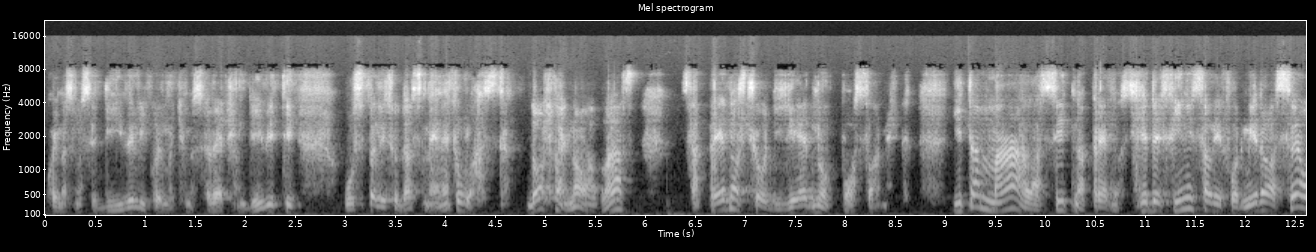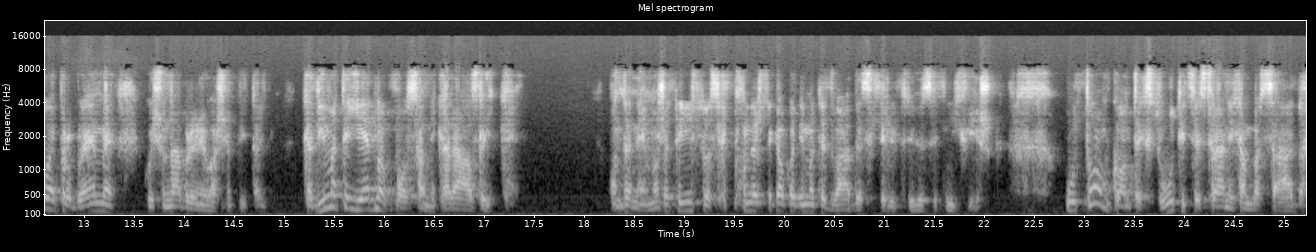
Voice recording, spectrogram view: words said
kojima smo se divili, kojima ćemo se večno diviti, uspeli su da smene tu vlast. Došla je nova vlast sa prednošću od jednog poslanika. I ta mala, sitna prednost je definisala i formirala sve ove probleme koji su nabrojeni u vašem pitanju. Kad imate jednog poslanika razlike, onda ne možete isto se ponašati kao kad imate 20 ili 30 njih viška. U tom kontekstu utice stranih ambasada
